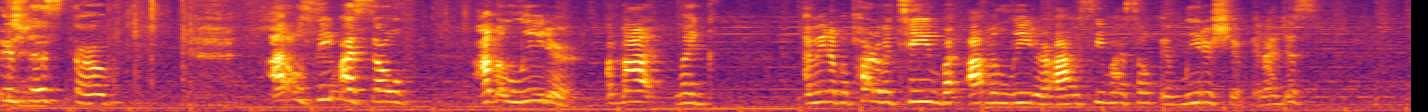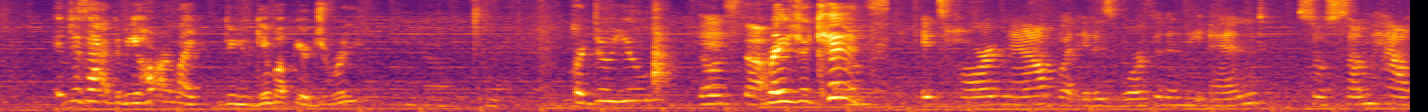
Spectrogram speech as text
It's just, um, I don't see myself, I'm a leader. I'm not like, I mean, I'm a part of a team, but I'm a leader. I see myself in leadership, and I just, it just had to be hard. Like, do you give up your dream? Or do you Don't stop. raise your kids? It's hard now, but it is worth it in the end. So somehow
